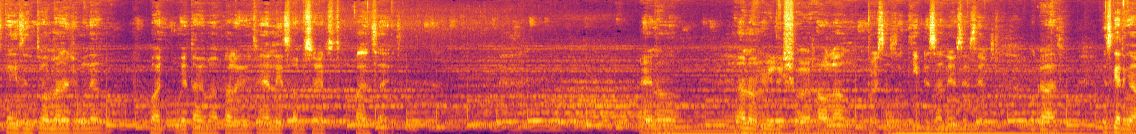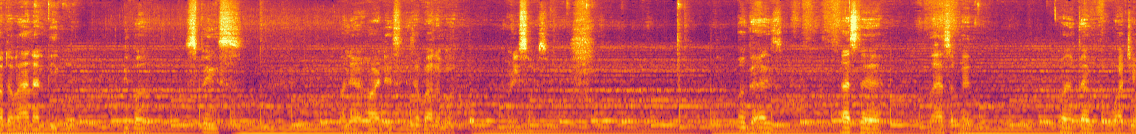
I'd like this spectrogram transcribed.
stays into a manageable level. But we're talking about Duty and it's absurd file size. I know I'm not really sure how long persons will keep this on their systems because it's getting out of hand and people people space on their hard disk is a valuable resource. Well guys, that's the last of it. To thank you for watching.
